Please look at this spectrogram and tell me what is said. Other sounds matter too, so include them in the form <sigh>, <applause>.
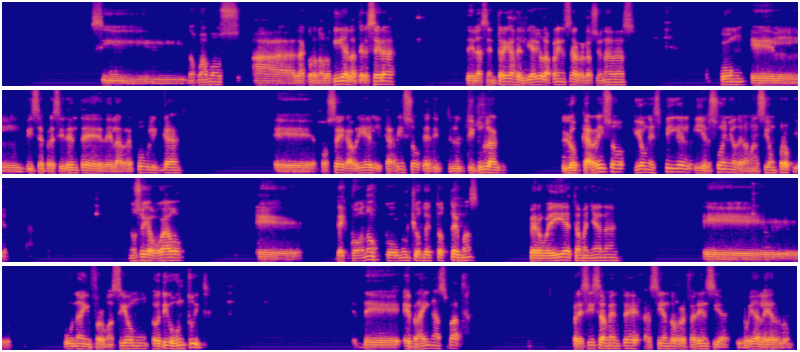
Si nos vamos a la cronología, la tercera de las entregas del diario La Prensa relacionadas con el vicepresidente de la República, eh, José Gabriel Carrizo, que titulan Los Carrizo, guion Spiegel y el sueño de la mansión propia. No soy abogado, eh, desconozco muchos de estos temas, pero veía esta mañana eh, una información, o digo, un tuit de Ebrahim Asbat, precisamente haciendo referencia, y voy a leerlo,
